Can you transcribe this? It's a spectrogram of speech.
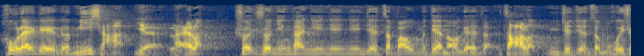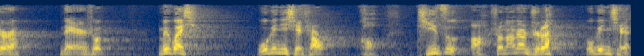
后来这个米霞也来了，说说您看您您您这咋把我们电脑给砸砸了？你这这怎么回事啊？那人说没关系，我给你写条，好题字啊，说拿张纸来，我给你写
